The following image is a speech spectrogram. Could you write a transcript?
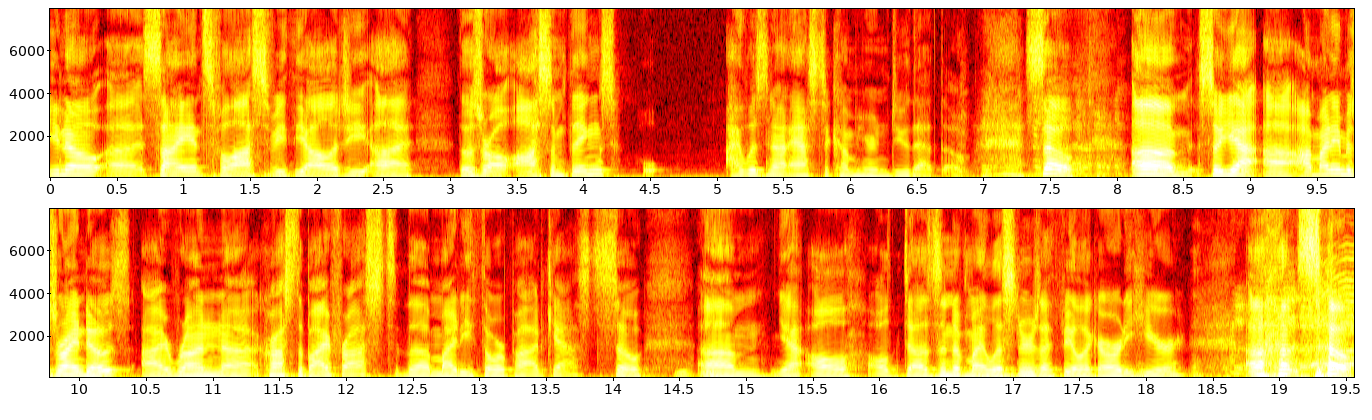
you know, uh, science, philosophy, theology. Uh, those are all awesome things. I was not asked to come here and do that though. So, um, so yeah, uh, uh, my name is Ryan Doze. I run uh, across the Bifrost, the Mighty Thor podcast. So, um, yeah, all all dozen of my listeners I feel like are already here. Uh, so,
